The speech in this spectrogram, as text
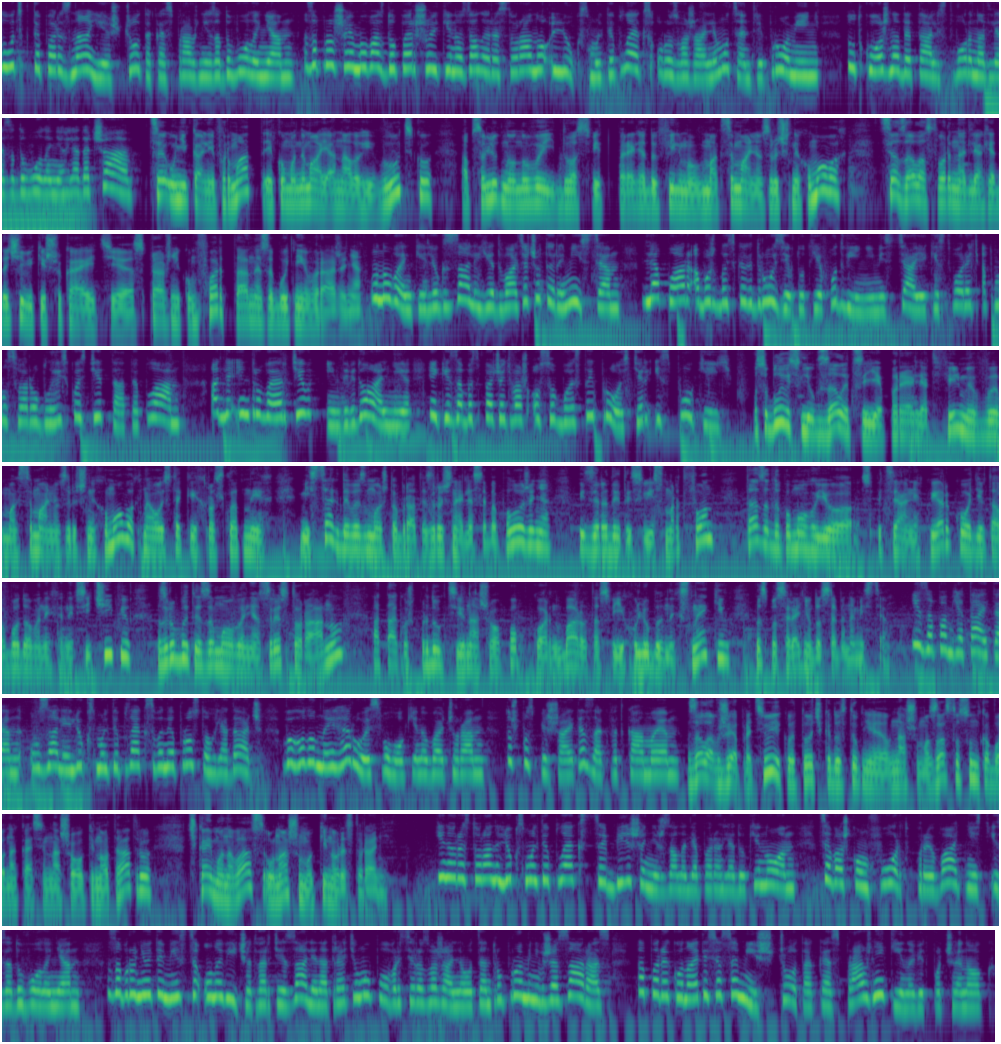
Луцьк тепер знає, що таке справжнє задоволення. Запрошуємо вас до першої кінозали ресторану Люкс Мультиплекс у розважальному центрі Промінь. Тут кожна деталь створена для задоволення глядача. Це унікальний формат, якому немає аналогів в Луцьку. Абсолютно новий досвід перегляду фільму в максимально зручних умовах. Ця зала створена для глядачів, які шукають е, справжній комфорт та незабутні враження. У новенькій люкс-залі є 24 місця. Для пар або ж близьких друзів тут є подвійні місця, які створять атмосферу близькості та тепла. А для інтровертів індивідуальні, які забезпечать ваш особистий простір і спокій. Особливість люкс-зали це є перегляд фільмів в максимально зручних умовах на ось таких розкладних місцях, де ви зможете обрати зручне для себе положення, підзарядити свій смартфон та за допомогою спеціальних QR-кодів та вбудованих NFC-чіпів зробити замовлення з ресторану, а також продукції нашого попкорн-бару та своїх улюблених снеків безпосередньо до себе на місця. І запам'ятайте, у залі Люкс Мультиплекс ви не просто глядач, ви головний герой свого кіновечора. Тож поспішайте за квитками. Зала вже працює, квиточки доступні в нашому застосунку або на касі нашого кінотеатру. Чекаємо на вас у нашому кіноресторані. Кіноресторан Люкс Мультиплекс це більше ніж зала для перегляду кіно. Це ваш комфорт, приватність і задоволення. Забронюйте місце у новій четвертій залі на третьому поверсі розважального центру Промінь вже зараз та переконайтеся самі, що таке справжній кіновідпочинок.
